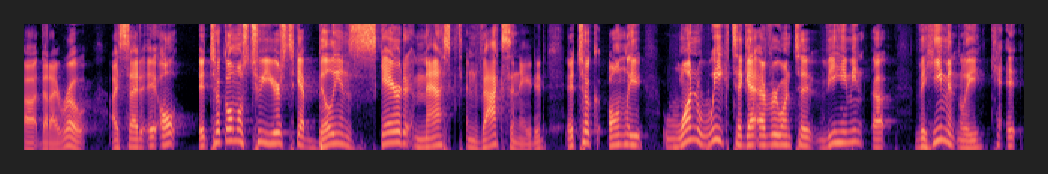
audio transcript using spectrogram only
uh, that I wrote. I said it all it took almost two years to get billions scared, masked, and vaccinated. It took only one week to get everyone to vehement, uh, vehemently, can't, it,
